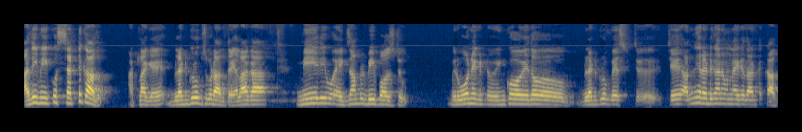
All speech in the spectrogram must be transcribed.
అది మీకు సెట్ కాదు. అట్లాగే బ్లడ్ గ్రూప్స్ కూడా అంతే. ఎలాగా? మీది ఎగ్జాంపుల్ బి పాజిటివ్. మీరు ఓ నెగిటివ్ ఇంకో ఏదో బ్లడ్ గ్రూప్ వేసి చే అన్నీ రెడ్గానే ఉన్నాయి కదా అంటే కాదు.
